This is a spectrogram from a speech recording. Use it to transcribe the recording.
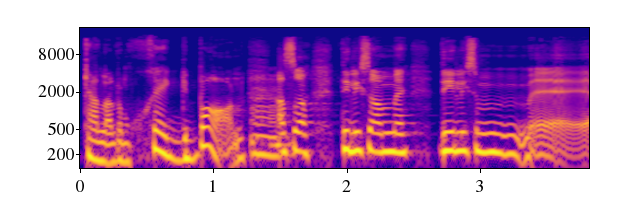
kalla dem skäggbarn. Mm. Alltså, det är liksom, det är liksom eh,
